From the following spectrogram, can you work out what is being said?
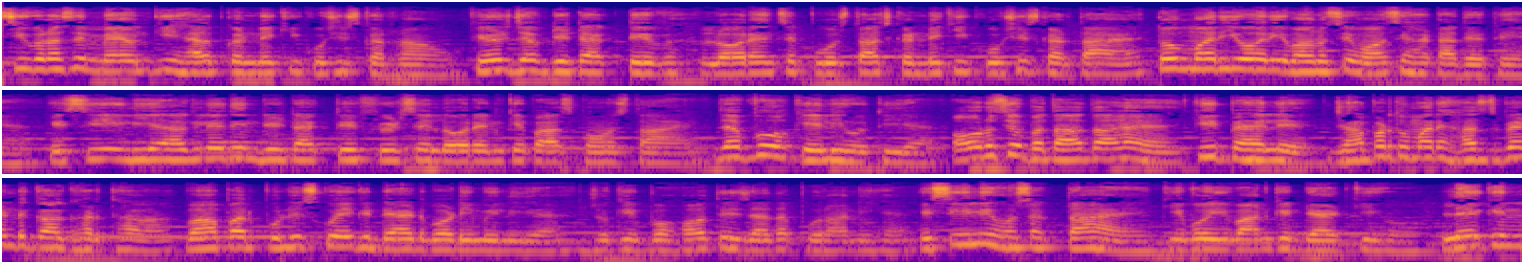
इसी वजह से मैं उनकी हेल्प करने की कोशिश कर रहा हूँ। फिर जब डिटेक्टिव लॉरेन से पूछताछ करने की कोशिश करता है तो मरी और इवान उसे वहाँ से हटा देते हैं। इसीलिए अगले दिन डिटेक्टिव फिर से लॉरेन के पास पहुँचता है, जब वो अकेली होती है और उसे बताता है कि पहले जहाँ पर तुम्हारे हस्बैंड का घर था, वहाँ पर पुलिस को एक डेड बॉडी मिली है, जो कि बहुत ही ज़्यादा पुरानी है। इसीलिए हो सकता है कि वो इवान की डेड की हो, लेकिन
